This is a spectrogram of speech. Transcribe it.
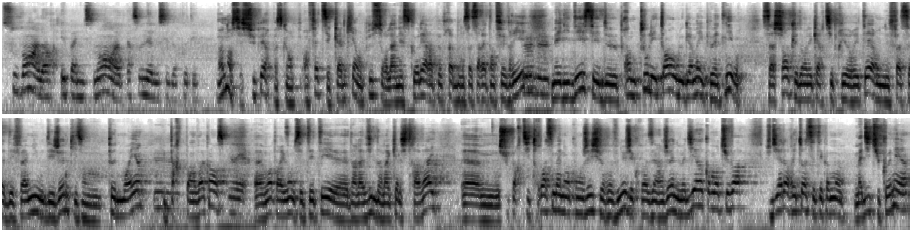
souvent à leur épanouissement euh, personnel aussi de leur côté. Non, non, c'est super parce qu'en en fait, c'est calqué en plus sur l'année scolaire à peu près. Bon, ça s'arrête en février, mhm. mais l'idée, c'est de prendre tous les temps où le gamin il peut être libre, sachant que dans les quartiers prioritaires, on est face à des familles ou des jeunes qui ont peu de moyens, ils mhm. partent pas en vacances. Euh, moi, par exemple, cet été, euh, dans la ville dans laquelle je travaille, euh, je suis parti trois semaines en congé, je suis revenu, j'ai croisé un jeune, il m'a dit ah, comment tu vas? Je dis alors et toi c'était comment? Il m'a dit tu connais, hein?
